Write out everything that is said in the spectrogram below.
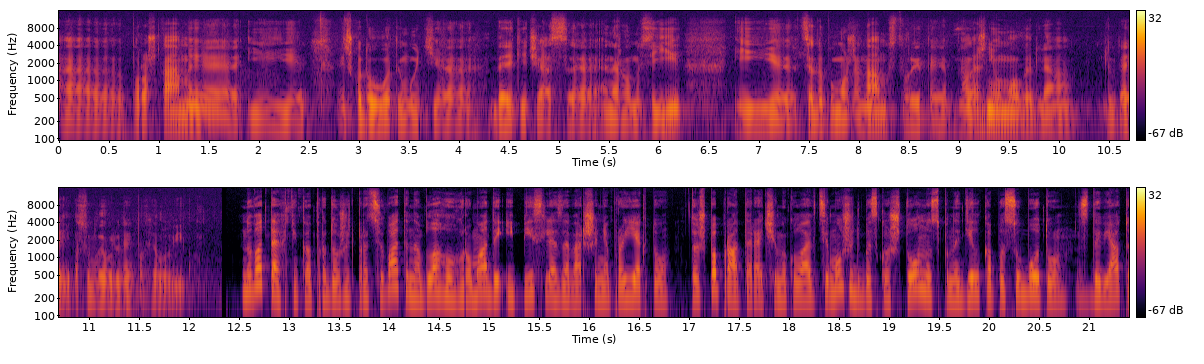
е, порошками і відшкодовуватимуть е, деякий час е, енергоносії. І це допоможе нам створити належні умови для людей, особливо людей похилого віку. Нова техніка продовжить працювати на благо громади і після завершення проєкту. Тож попрати речі миколаївці можуть безкоштовно з понеділка по суботу з 9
